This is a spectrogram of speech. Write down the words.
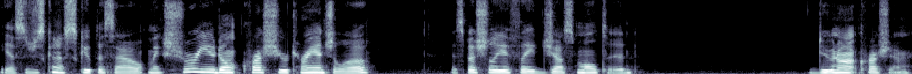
Yeah, so just kind of scoop this out. Make sure you don't crush your tarantula, especially if they just molted. Do not crush him.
